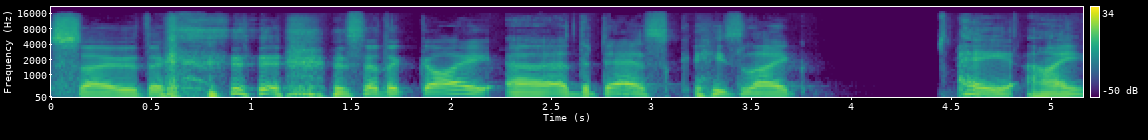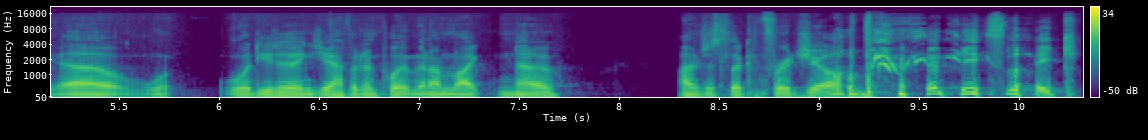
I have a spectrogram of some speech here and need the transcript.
So the so the guy uh, at the desk, he's like, "Hey, hi. Uh, wh- what are you doing? Do you have an appointment?" I'm like, "No, I'm just looking for a job." he's like,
